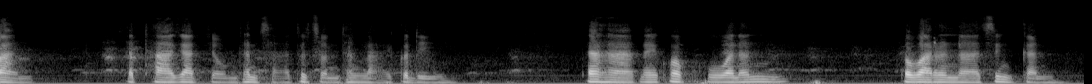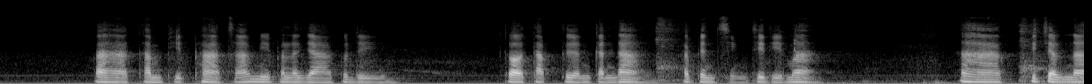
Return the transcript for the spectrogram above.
บ้านศรัทธาญาติโยมท่านสาธุชนทั้งหลายก็ดี ถ้าหากในครอบครัวนั้นประวารณาซึ่งกัน ถ้าหากทำผิดพลาดสามีภรรยาก็ดี ก็ตักเตือนกันได้ ก็เป็นสิ่งที่ดีมาก ถ้าหากพิจารณา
